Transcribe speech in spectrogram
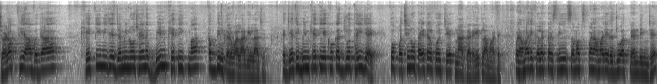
ઝડપથી આ બધા ખેતીની જે જમીનો છે એને બિનખેતીમાં તબદીલ કરવા લાગેલા છે. કે જેથી બિનખેતી એક વખત જો થઈ જાય, તો પછીનું ટાઇટલ કોઈ ચેક ના કરે એટલા માટે. પણ અમારી કલેક્ટર શ્રી સમક્ષ પણ અમારી રજૂઆત પેન્ડિંગ છે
